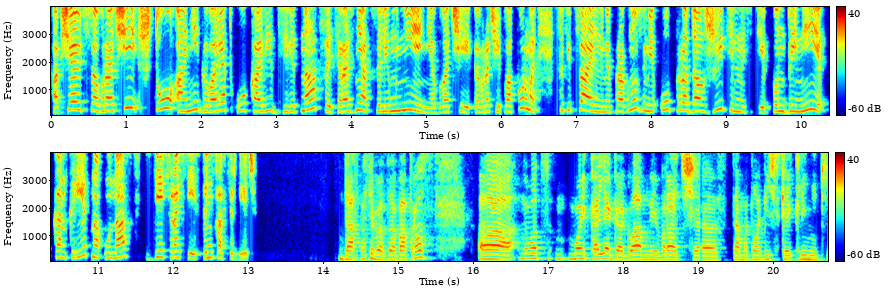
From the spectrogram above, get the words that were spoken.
общаются врачи. Что они говорят о COVID-19? Разнятся ли мнения врачей, врачей платформы с официальными прогнозами о продолжительности пандемии конкретно у нас здесь, в России? Станислав Сергеевич. Да, спасибо за вопрос. А, ну вот мой коллега, главный врач э, стоматологической клиники,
